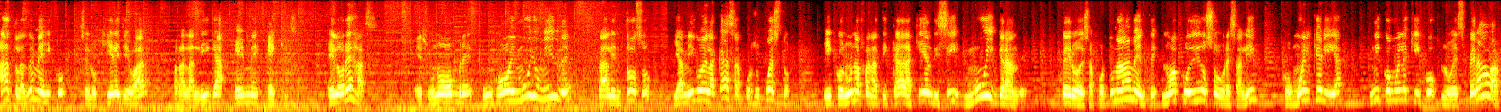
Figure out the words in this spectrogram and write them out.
Atlas de México, se lo quiere llevar para la Liga MX. El Orejas es un hombre, un joven muy humilde, talentoso y amigo de la casa, por supuesto, y con una fanaticada aquí en DC muy grande pero desafortunadamente no ha podido sobresalir como él quería ni como el equipo lo esperaba.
